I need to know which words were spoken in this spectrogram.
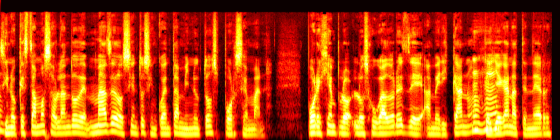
sino que estamos hablando de más de 250 minutos por semana por ejemplo, los jugadores de americano que llegan a tener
